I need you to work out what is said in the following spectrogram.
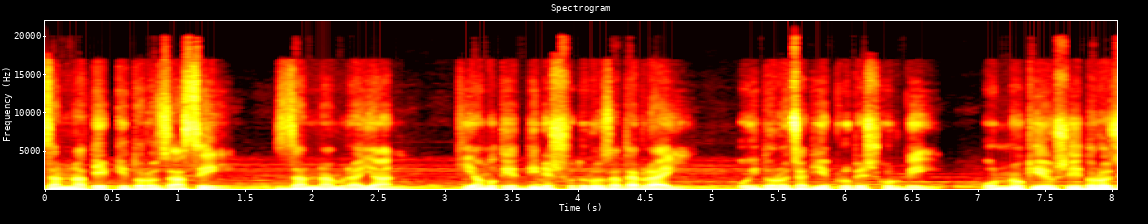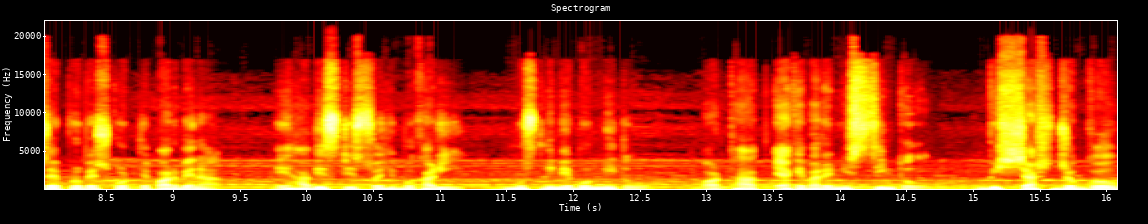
জান্নাতে একটি দরজা আছে, যার নাম রায়ান। কিয়ামতের দিনে শুধু রোজাদাররাই ওই দরজা দিয়ে প্রবেশ করবে, অন্য কেউ সেই দরজায় প্রবেশ করতে পারবে না। এই হাদিসটি সহি বুখারি, মুসলিমে বর্ণিত। অর্থাৎ একেবারে নিশ্চিন্ত, বিশ্বাসযোগ্য,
